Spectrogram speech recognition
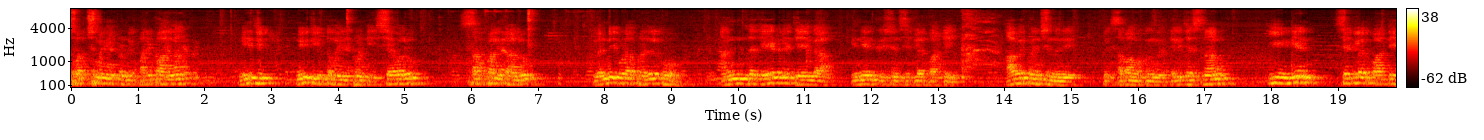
స్వచ్ఛమైనటువంటి పరిపాలన నీతి నీతియుక్తమైనటువంటి సేవలు సత్ఫలితాలు ఇవన్నీ కూడా ప్రజలకు అందజేయడమే ధ్యేయంగా ఇండియన్ క్రిస్టియన్ సెక్యులర్ పార్టీ ఆవిర్భవించిందని మీకు సభాముఖంగా తెలియజేస్తున్నాను. ఈ ఇండియన్ సెక్యులర్ పార్టీ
